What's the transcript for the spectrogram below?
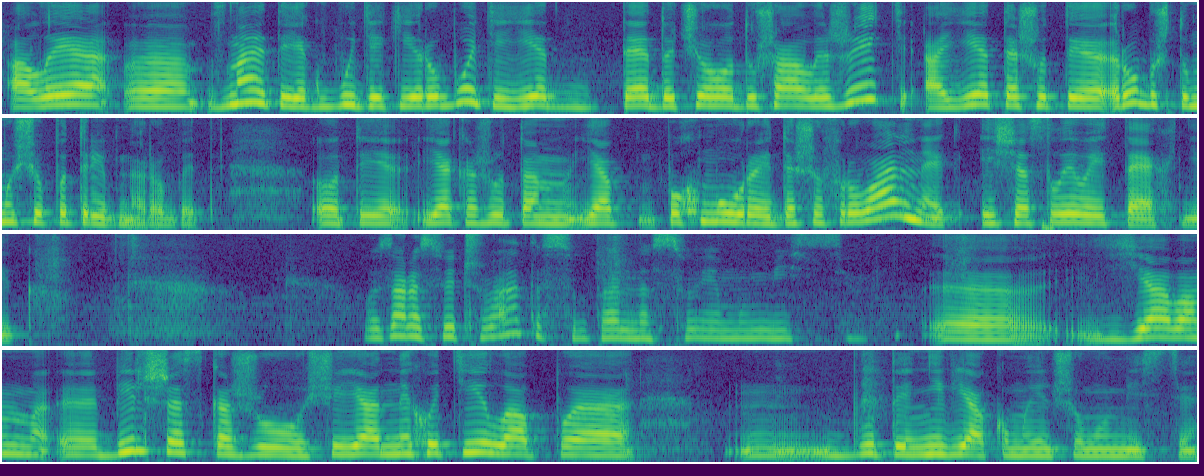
але е, знаєте, як в будь-якій роботі є те, до чого душа лежить, а є те, що ти робиш, тому що потрібно робити. От я кажу, там я похмурий дешифрувальник і щасливий технік. Ви зараз відчуваєте себе на своєму місці? Е, Я вам е, більше скажу, що я не хотіла б е, бути ні в якому іншому місці,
